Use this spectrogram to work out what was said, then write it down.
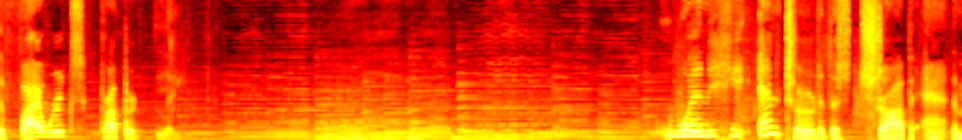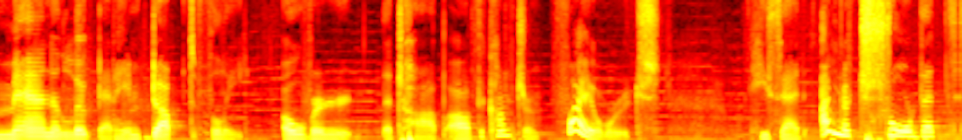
the fireworks properly. When he entered the shop, and the man looked at him doubtfully over the top of the counter. Fireworks, he said. I'm not sure that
